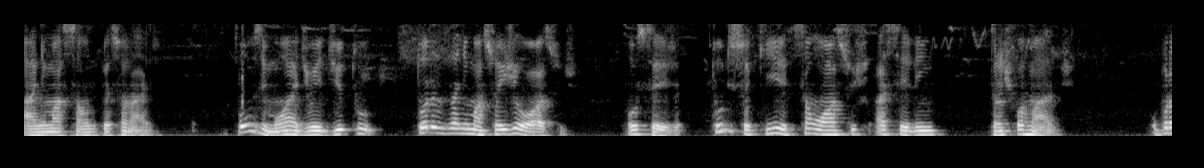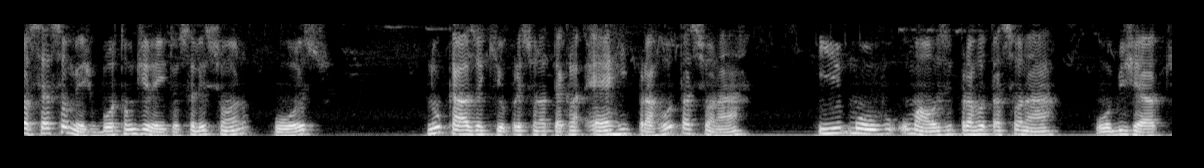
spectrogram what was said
a animação do personagem. Pose Mode eu edito todas as animações de ossos, ou seja, tudo isso aqui são ossos a serem transformados. O processo é o mesmo, botão direito eu seleciono o osso, no caso aqui, eu pressiono a tecla R para rotacionar e movo o mouse para rotacionar o objeto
